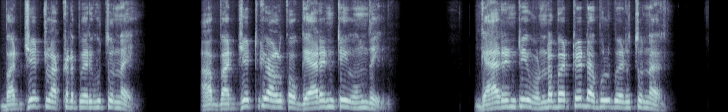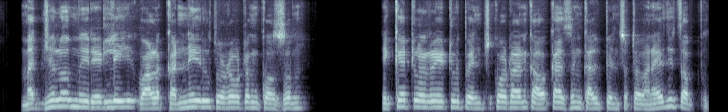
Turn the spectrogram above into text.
బడ్జెట్లు అక్కడ పెరుగుతున్నాయి. ఆ బడ్జెట్కి వాళ్ళకు ఒక గ్యారంటీ ఉంది. గ్యారంటీ ఉండబట్టే డబ్బులు పెడుతున్నారు. మధ్యలో మీరు వెళ్ళి వాళ్ళ కన్నీరు తుడవటం కోసం టికెట్ల రేట్లు పెంచుకోవడానికి అవకాశం కల్పించటం అనేది తప్పు.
